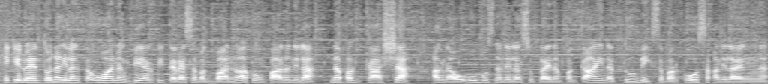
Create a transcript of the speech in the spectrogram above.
Ikinuwento ng ilang tauhan ng BRP Teresa Magbanwa kung paano nila napagkasya ang nauubos na nilang supply ng pagkain at tubig sa barko sa kanilang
